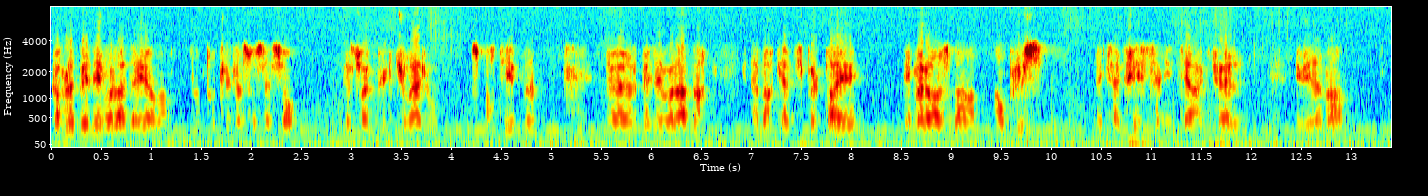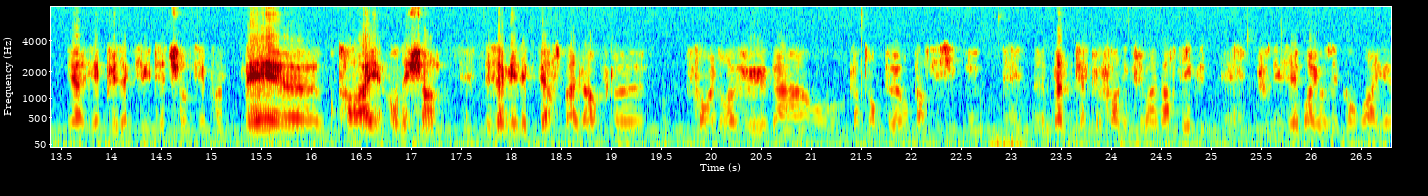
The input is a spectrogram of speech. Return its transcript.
comme le bénévolat d'ailleurs dans, toutes les associations, qu'elles soient culturelles ou sportives même. Euh, le bénévolat a marqué, un petit peu le pas et, malheureusement, en plus, avec la crise sanitaire actuelle, évidemment, il n'y a, plus d'activité de chantier. Mais on travaille, on échange. Les amis d'Experts, par exemple, font une revue. Ben, quand on peut, on participe, euh, même quelquefois en écrivant un article. Je vous disais, Braille et Combraille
